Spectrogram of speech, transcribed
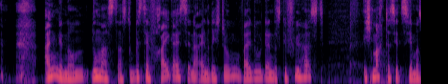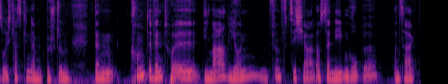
angenommen, du machst das, du bist der Freigeist in der Einrichtung, weil du dann das Gefühl hast, ich mache das jetzt hier mal so, ich lasse Kinder mitbestimmen. Dann kommt eventuell die Marion mit 50 Jahren aus der Nebengruppe und sagt,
